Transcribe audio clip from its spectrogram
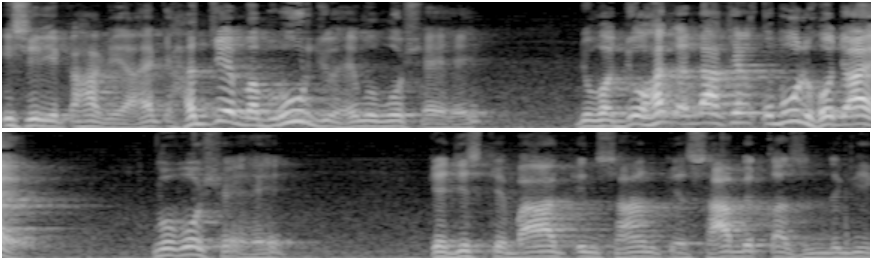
اسی لیے کہا گیا ہے کہ حج مبرور جو ہے وہ وہ شے ہے جو جو حج اللہ کے قبول ہو جائے، وہ وہ شے ہے کہ جس کے بعد انسان کے سابقہ زندگی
